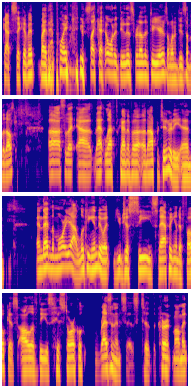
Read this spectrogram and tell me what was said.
got sick of it by that point. he was like, "I don't want to do this for another two years. I want to do something else." Uh, so that uh, that left kind of a, an opportunity, and and then the more, yeah, looking into it, you just see snapping into focus all of these historical resonances to the current moment,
